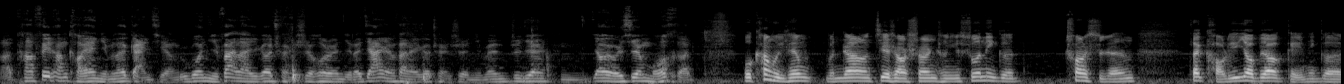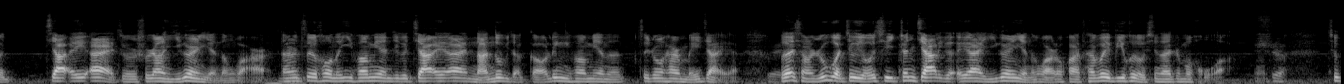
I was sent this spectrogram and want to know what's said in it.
啊，它非常考验你们的感情。如果你犯了一个蠢事，或者你的家人犯了一个蠢事，你们之间嗯要有一些磨合。我看过一篇文章介绍双人成行，说那个创始人在考虑要不要给那个加 AI，就是说让一个人也能玩儿。但是最后呢，一方面这个加 AI 难度比较高，另一方面呢，最终还是没加 AI。我在想，如果这个游戏真加了一个 AI，一个人也能玩的话，它未必会有现在这么火，是，就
